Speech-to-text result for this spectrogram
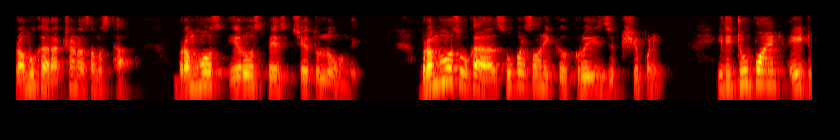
ప్రముఖ రక్షణ సంస్థ బ్రహ్మోస్ ఏరోస్పేస్ చేతుల్లో ఉంది. బ్రహ్మోస్ ఒక సూపర్సోనిక్ క్రూయిజ్ క్షిపణి. ఇది టూ పాయింట్ ఎయిట్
